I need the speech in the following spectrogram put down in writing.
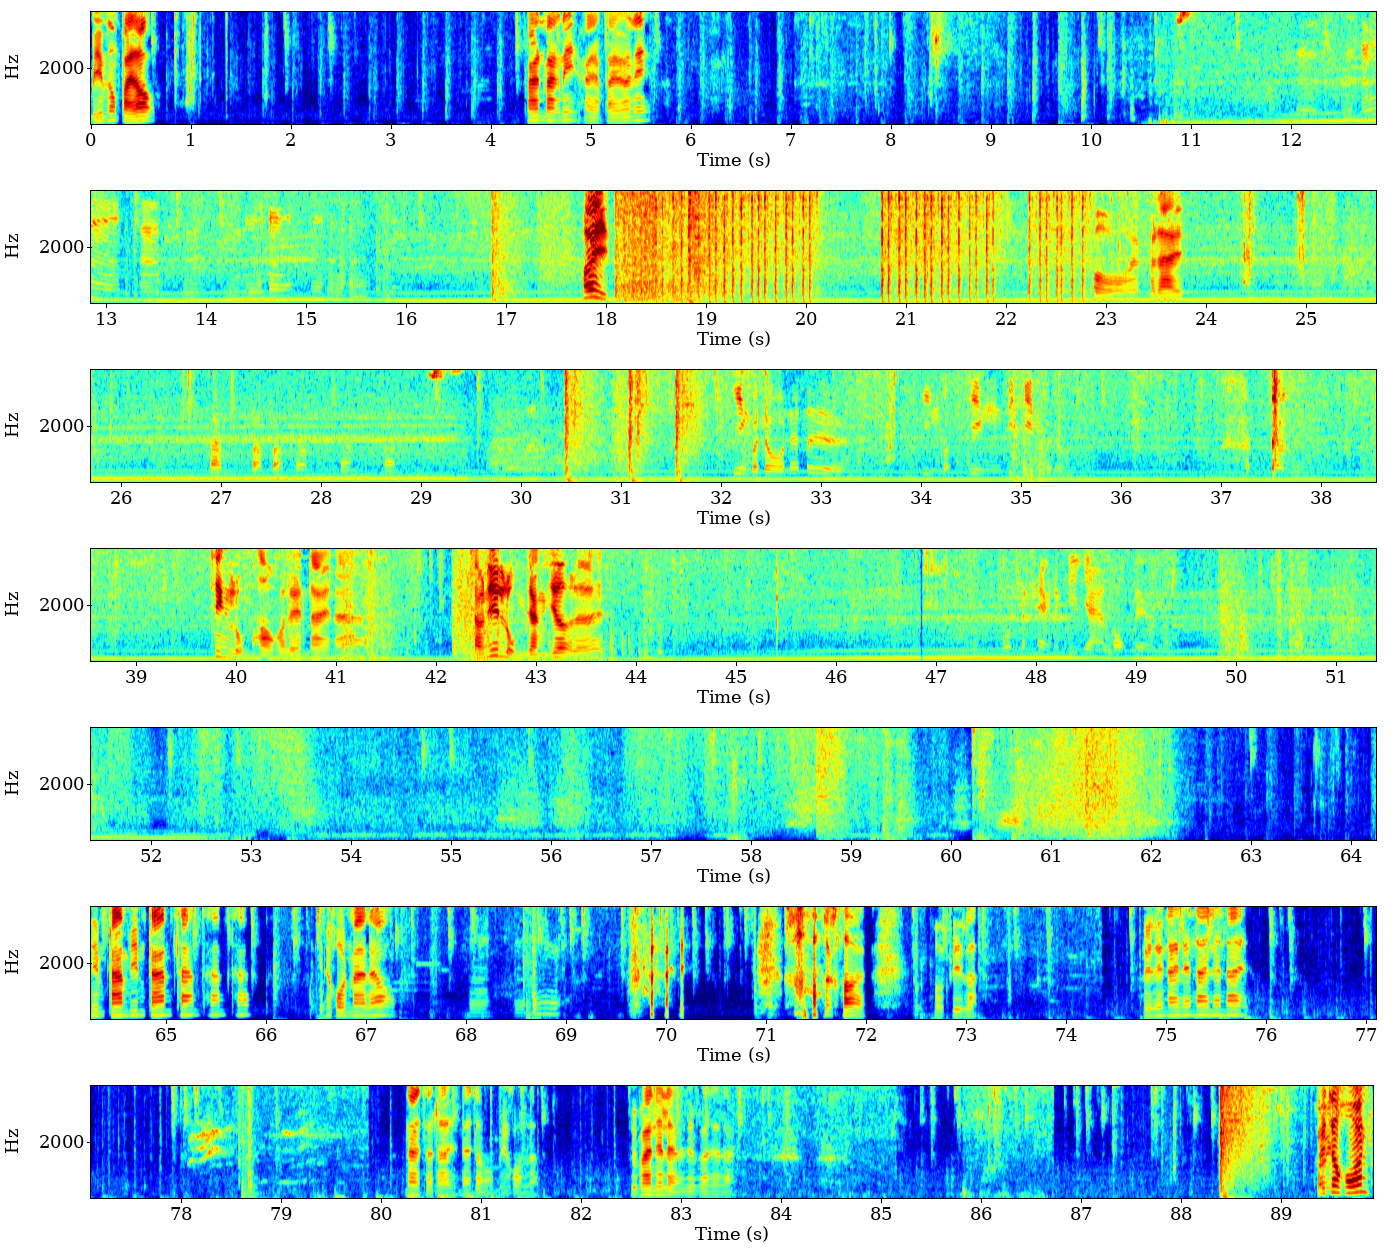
บีมต้องไปแล้วบ้านมากนี้ใครอยากไปแล้วนี่ เฮ้ย โอ้ยไม่ได้ปั๊มปั๊มปั๊มปั๊มปั๊มปั๊มยิงบะโดนนะซื่อยิงบะยิงที่กินบะโดนทิ้งหลุมเฮาก็เล่นได้นะ แถวนี้หลุมยังเยอะเลย โคตรกระแทกตะกี้ยาตกเลยอะอ๋อ บีมตามบีมตามตามตามตามมีคนมาแล้วอืมอืมเข้าเข้าเปิดปีละเฮ้ยเล่นได้เล่นได้เล่นได้ น่าจะได้ น่าจะมีคนแล้วอยู่บ้านนี่แหละอยู่บ้านนี่แหละเฮ้ยเจ้าคน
